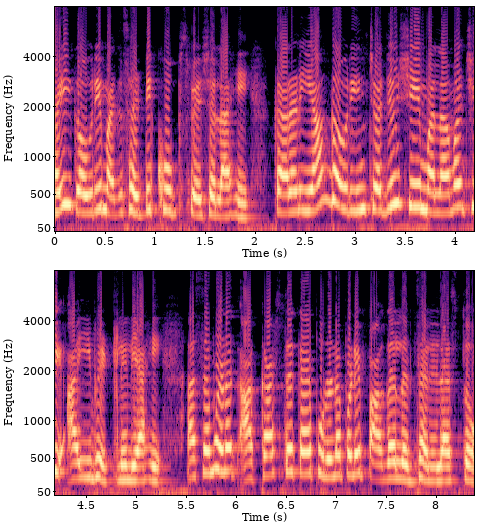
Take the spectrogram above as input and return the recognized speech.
ही गौरी माझ्यासाठी खूप स्पेशल आहे. कारण या गौरींच्या दिवशी मला माझी आई भेटलेली आहे. असं म्हणत आकाश तर काय पूर्णपणे पागलच झालेला असतो.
